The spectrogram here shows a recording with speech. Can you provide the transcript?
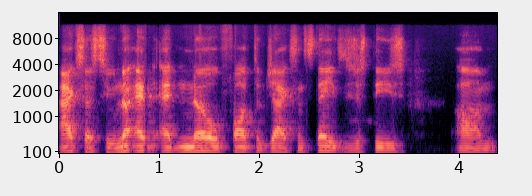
access to. No, at, at no fault of Jackson State, it's just these um,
